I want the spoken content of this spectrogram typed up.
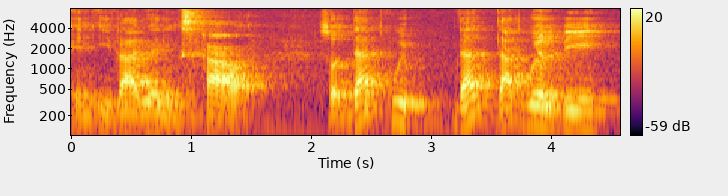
in evaluating scour. So that we that that will be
